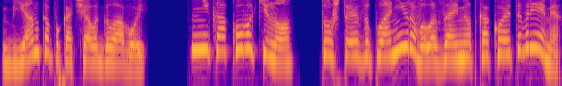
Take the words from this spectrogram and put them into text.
Бьянка покачала головой. «Никакого кино. То, что я запланировала, займет какое-то время».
